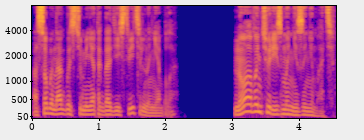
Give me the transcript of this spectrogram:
особой наглости у меня тогда действительно не было. Но авантюризма не занимать.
